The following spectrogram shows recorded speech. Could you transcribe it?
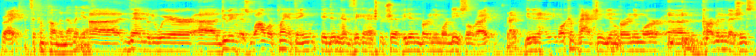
right? That's a component of it, yes. Uh, then we're uh, doing this while we're planting. It didn't have to take an extra trip. You didn't burn any more diesel, right? Right. You didn't add any more compaction. You didn't burn any more uh, carbon emissions.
